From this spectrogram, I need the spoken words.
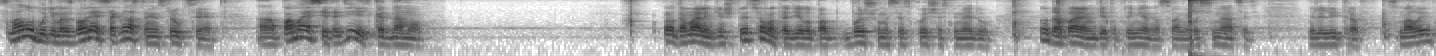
Смолу будем разбавлять согласно инструкции. А, по массе это 9 к 1. Правда, маленьким шприцом это делаю, по большую мастерской сейчас не найду. Ну, добавим где-то примерно с вами 18 миллилитров смолы.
